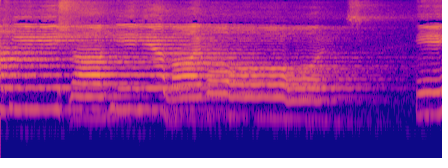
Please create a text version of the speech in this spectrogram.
he shall hear my voice. He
